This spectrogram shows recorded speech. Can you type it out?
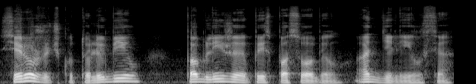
Сережечку-то любил, поближе приспособил, отделился.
